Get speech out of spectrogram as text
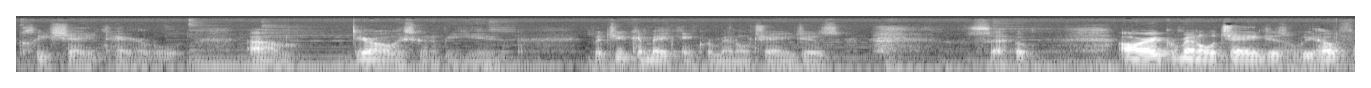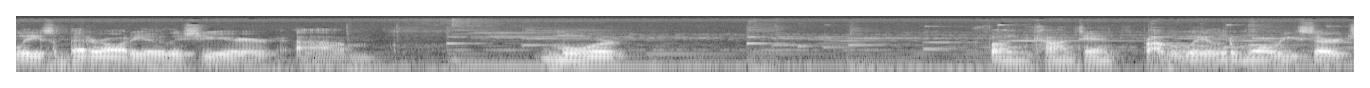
cliche and terrible. Um, you're always going to be you, but you can make incremental changes. so, our incremental changes will be hopefully some better audio this year. Um, more fun content, probably a little more research.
